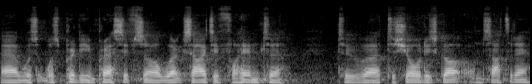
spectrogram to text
uh, was was pretty impressive. So we're excited for him to to uh, to show what he's got on Saturday.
